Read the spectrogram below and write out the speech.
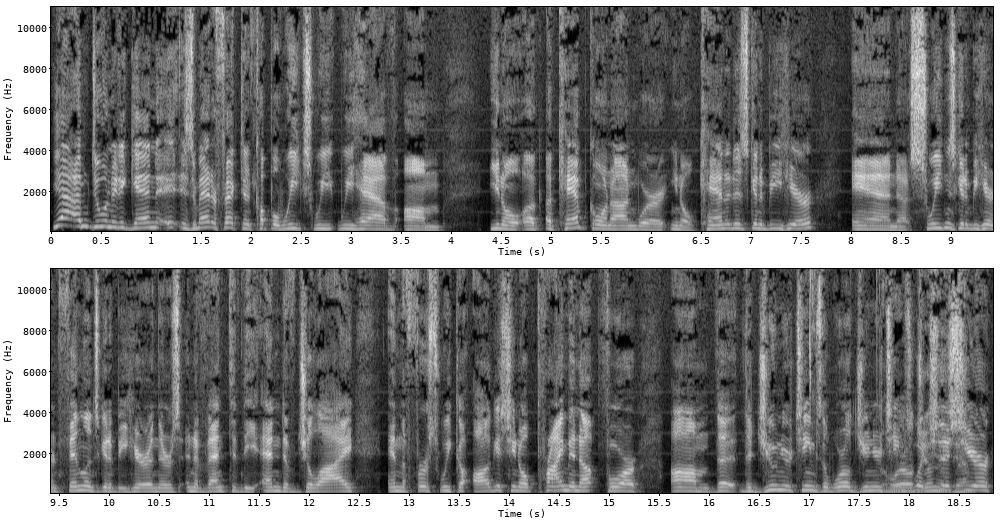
yeah. I'm doing it again. As a matter of fact, in a couple of weeks, we we have, um, you know, a, a camp going on where you know Canada's going to be here, and uh, Sweden's going to be here, and Finland's going to be here, and there's an event at the end of July and the first week of August. You know, priming up for um, the the junior teams, the World Junior The teams, World which Juniors, this yeah. year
